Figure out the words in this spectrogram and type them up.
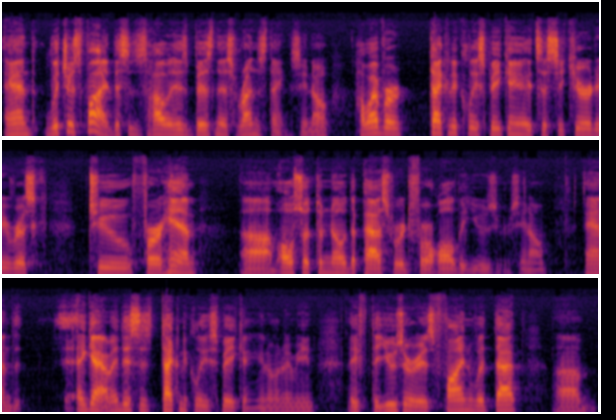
And which is fine. This is how his business runs things, you know. However, technically speaking, it's a security risk to for him um, also to know the password for all the users, you know. And again, I mean, this is technically speaking, you know what I mean. If the user is fine with that, um,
